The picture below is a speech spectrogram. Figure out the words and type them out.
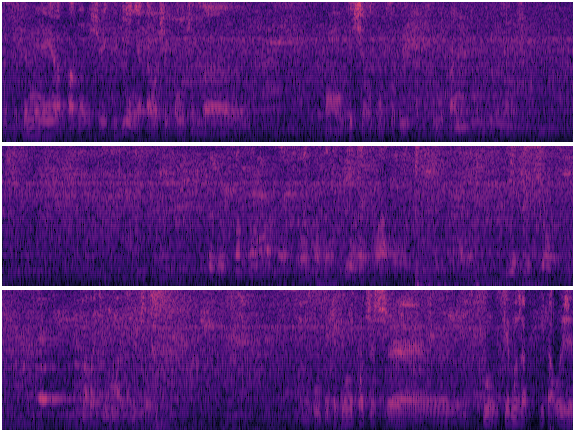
То есть если мы раскладываем еще и сиденье, там вообще получится, по-моему, 1800 литров, если мне память не изменяла. Тоже трансформация, все возможно, сиденье складывается, есть лючок. Обратите внимание, лючок есть. Если, если ты не хочешь, э, ну, тебе нужно какие-то лыжи,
